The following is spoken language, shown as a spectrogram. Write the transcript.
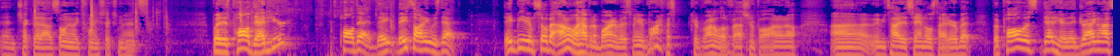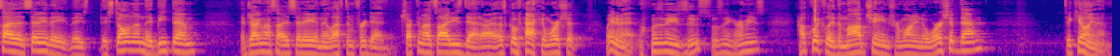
and check that out. It's only like 26 minutes. But is Paul dead here? Paul dead? They they thought he was dead. They beat him so bad. I don't know what happened to Barnabas. Maybe Barnabas could run a little faster than Paul. I don't know. Uh, maybe tied his sandals tighter. But but Paul was dead here. They dragged him outside of the city. They they they stoned him. They beat them. They dragged him outside of the city and they left him for dead. Chucked him outside. He's dead. All right, let's go back and worship. Wait a minute. Wasn't he Zeus? Wasn't he Hermes? How quickly the mob changed from wanting to worship them to killing them,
